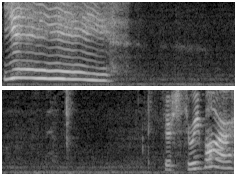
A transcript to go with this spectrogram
Yay! There's three more.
